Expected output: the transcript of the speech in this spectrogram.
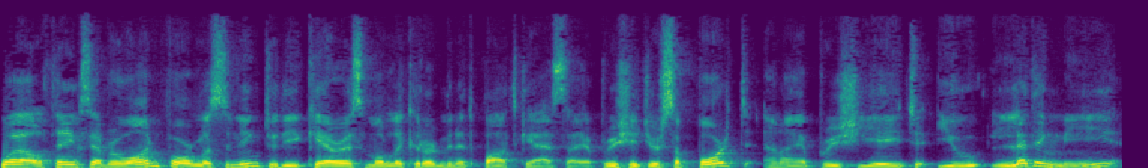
Well, thanks everyone for listening to the Caris Molecular Minute podcast. I appreciate your support and I appreciate you letting me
